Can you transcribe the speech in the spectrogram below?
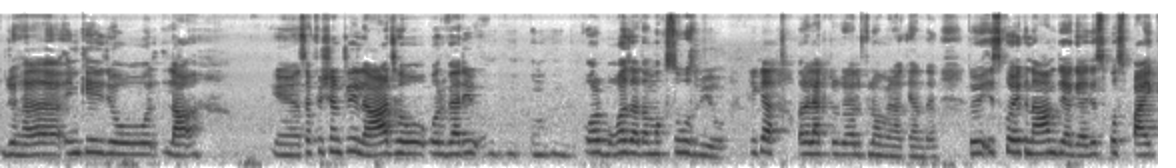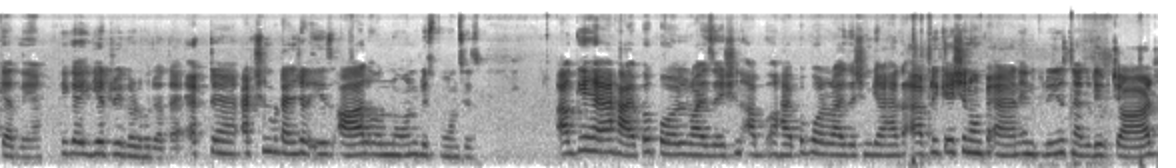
जो है, इनकी जो सफिशेंटली लार्ज हो और वेरी और बहुत ज़्यादा मखसूस भी हो, ठीक है? और इलेक्ट्रिकल फ्लोमिना के अंदर। तो इसको एक नाम दिया गया है जिसको स्पाइक कहते हैं, ठीक है? ये ट्रिगर्ड हो जाता है। Act action potential is all or none responses आगे है हाइपर पोलराइजेशन अब हाइपर पोलराइजेशन क्या है? The application of an increase negative charge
